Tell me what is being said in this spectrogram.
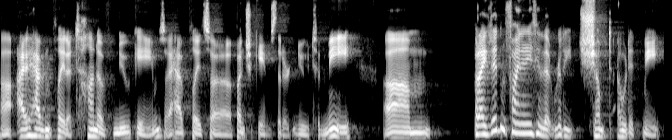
Uh, I haven't played a ton of new games. I have played a bunch of games that are new to me, um, but I didn't find anything that really jumped out at me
